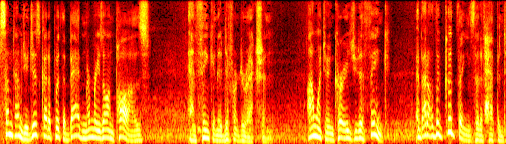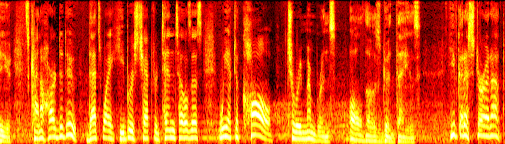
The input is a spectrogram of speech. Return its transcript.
Sometimes you just got to put the bad memories on pause and think in a different direction. I want to encourage you to think about all the good things that have happened to you. It's kind of hard to do. That's why Hebrews chapter 10 tells us we have to call to remembrance all those good things. You've got to stir it up.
